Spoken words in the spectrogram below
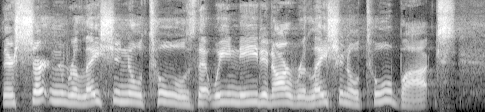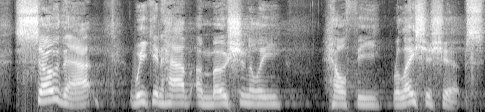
There's certain relational tools that we need in our relational toolbox so that we can have emotionally healthy relationships.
